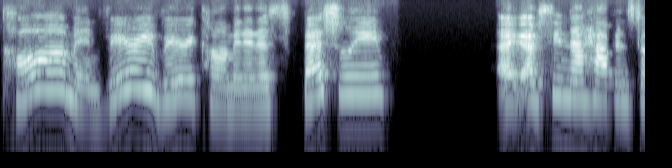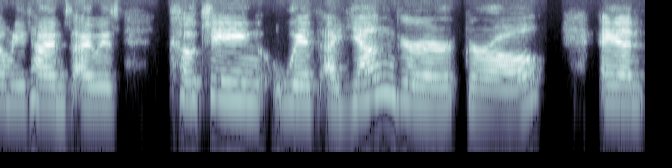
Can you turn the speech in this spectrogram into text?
common, very, very common. And especially, I, have seen that happen so many times. I was coaching with a younger girl, and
